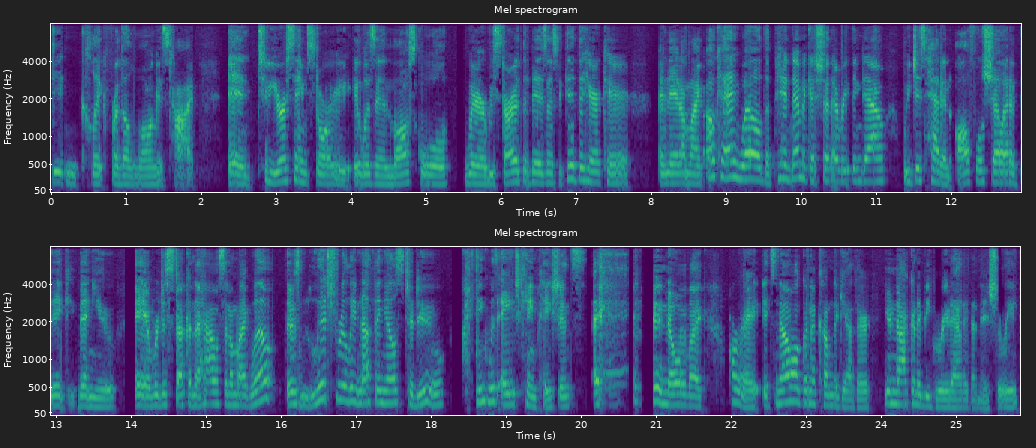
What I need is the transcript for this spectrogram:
didn't click for the longest time. And to your same story, it was in law school where we started the business, we did the hair care and then I'm like, okay, well, the pandemic has shut everything down. We just had an awful show at a big venue and we're just stuck in the house. And I'm like, well, there's literally nothing else to do. I think with age came patience and knowing, like, all right, it's not all going to come together. You're not going to be great at it initially,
